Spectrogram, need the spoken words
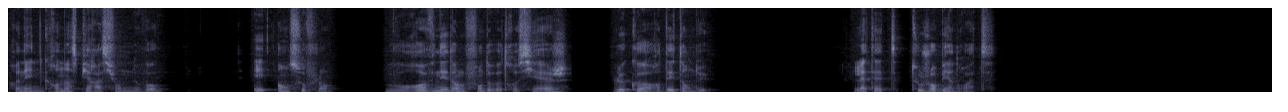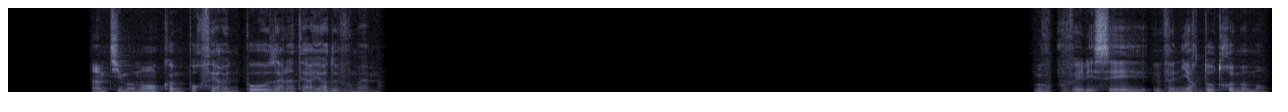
Prenez une grande inspiration de nouveau et en soufflant, vous revenez dans le fond de votre siège, le corps détendu, la tête toujours bien droite. Un petit moment comme pour faire une pause à l'intérieur de vous-même. Vous pouvez laisser venir d'autres moments.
